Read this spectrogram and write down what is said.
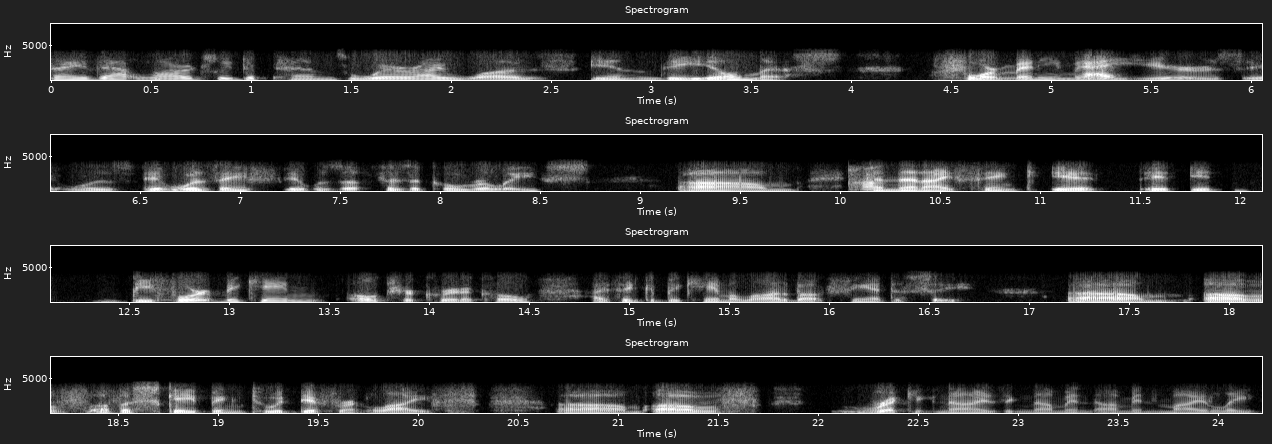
say that largely depends where I was in the illness. For many many okay. years, it was it was a it was a physical release, um, huh. and then I think it it it before it became ultra critical, I think it became a lot about fantasy um, of of escaping to a different life, um, of recognizing I'm in I'm in my late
